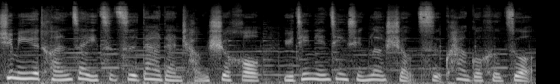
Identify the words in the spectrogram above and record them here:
须弥乐团在一次次大胆尝试后，于今年进行了首次跨国合作，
